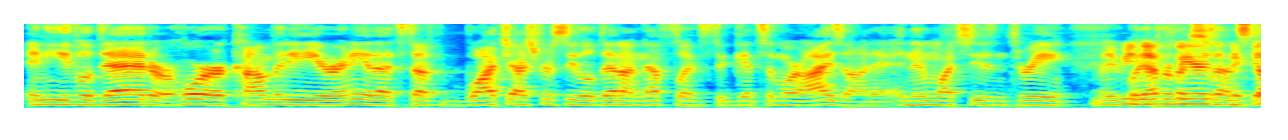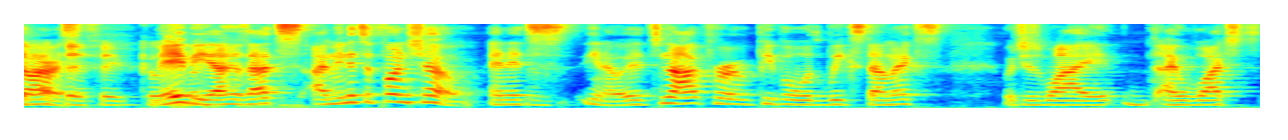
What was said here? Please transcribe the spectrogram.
in Evil Dead or horror comedy or any of that stuff, watch Ash vs Evil Dead on Netflix to get some more eyes on it, and then watch season three. maybe when it premieres on Starz. it up if it goes. Maybe because that's. I mean, it's a fun show, and it's mm. you know it's not for people with weak stomachs, which is why I watched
